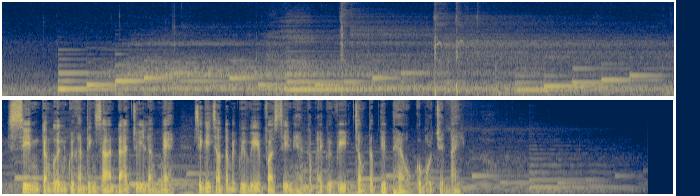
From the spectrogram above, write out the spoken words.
Xin cảm ơn quý khán thính giả đã chú ý lắng nghe. Xin kính chào tạm biệt quý vị và xin hẹn gặp lại quý vị trong tập tiếp theo của bộ truyện này.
